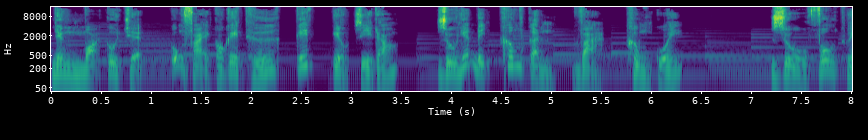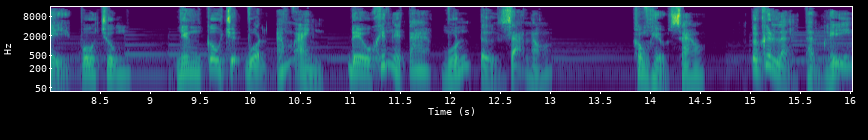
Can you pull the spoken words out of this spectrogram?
Nhưng mọi câu chuyện cũng phải có cái thứ kết kiểu gì đó, dù nhất định không cần và không cuối. Dù vô thủy vô chung, nhưng câu chuyện buồn ám ảnh đều khiến người ta muốn từ giã nó. Không hiểu sao, tôi cứ lẩn thận nghĩ,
